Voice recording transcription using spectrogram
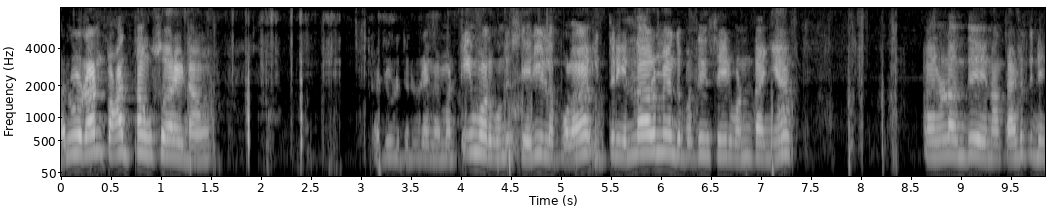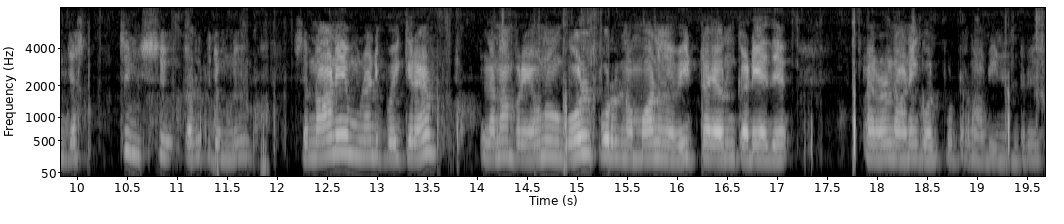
தருவடான்னு பார்த்து தான் உஷாராயிட்டாங்க. தள்ளிவிட தள்ளிவிட நம்ம டீம் ஒர்க் வந்து சரியில்லை போல். இத்தனை எல்லாருமே வந்து பற்றி சைடு வந்துட்டாங்க. அதனால் வந்து நான் தடுத்துட்டேன். ஜஸ்ட்டு மிஸ்ஸு தடுத்துட்டோம்ல சரி நானே முன்னாடி போய்க்கிறேன். இல்லைன்னா அப்புறம் எவனும் கோல் போடுறதுக்கு நம்ம ஆளுங்க வெயிட்டாக யாரும் கிடையாது. அதனால் நானே கோல் போட்டுடலாம் அப்படின்னு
